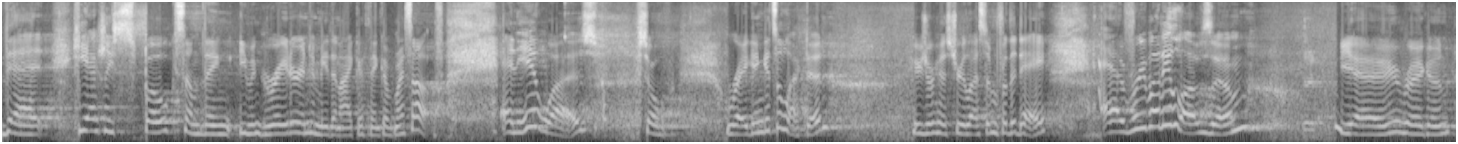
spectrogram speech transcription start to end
that he actually spoke something even greater into me than I could think of myself. And it was so Reagan gets elected. Here's your history lesson for the day. Everybody loves him. Yay, Reagan.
